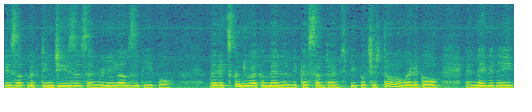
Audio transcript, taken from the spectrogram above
is uplifting Jesus and really loves the people, that it's good to recommend them because sometimes people just don't know where to go and maybe they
